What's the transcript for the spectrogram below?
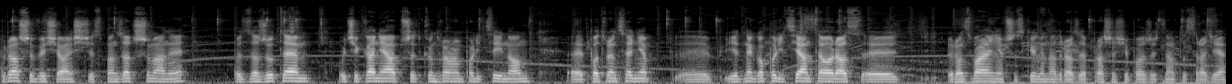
Proszę wysiąść, jest pan zatrzymany pod zarzutem uciekania przed kontrolą policyjną, e, potrącenia e, jednego policjanta oraz e, rozwalenia wszystkiego na drodze. Proszę się położyć na autostradzie.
